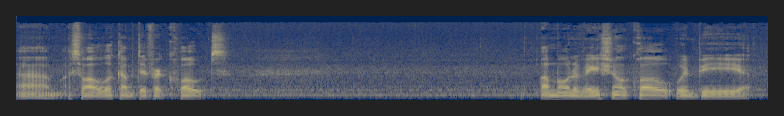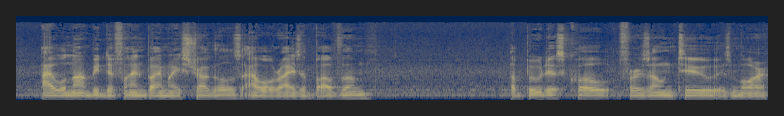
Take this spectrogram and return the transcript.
um, so I'll look up different quotes. A motivational quote would be I will not be defined by my struggles, I will rise above them. A Buddhist quote for zone two is more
